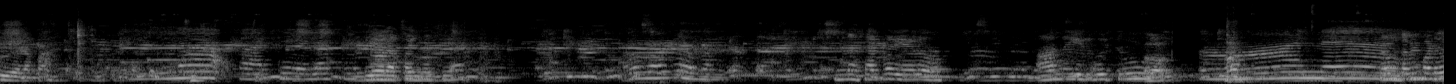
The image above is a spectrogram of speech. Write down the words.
ಹೇಳಪ್ಪ ಹೇಳಪ್ಪ ಇನ್ನೊಂದು ಇನ್ನ ಸ್ವಲ್ಪ ಹೇಳು ಆನೆ ಎಲ್ಗೋಯ್ತು ಕಮ್ಮಿ ಮಾಡು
